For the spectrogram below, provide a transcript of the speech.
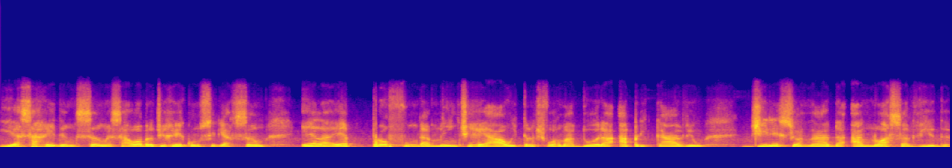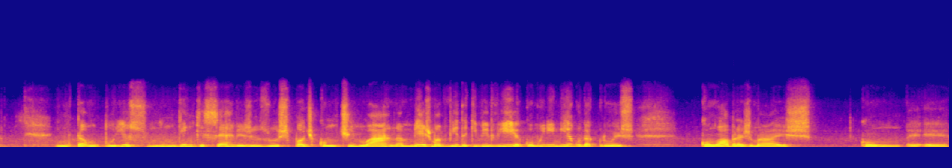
E essa redenção, essa obra de reconciliação, ela é profundamente real e transformadora, aplicável, direcionada à nossa vida. Então, por isso, ninguém que serve a Jesus pode continuar na mesma vida que vivia, como inimigo da cruz, com obras mais, com é, é,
